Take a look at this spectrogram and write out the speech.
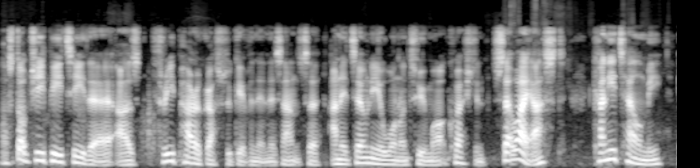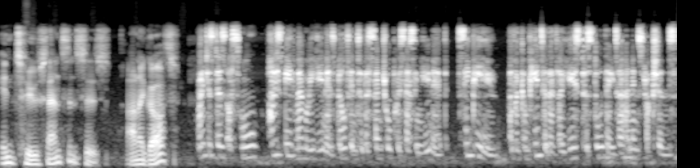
I'll stop GPT there as three paragraphs were given in this answer and it's only a one or two mark question. So I asked, can you tell me in two sentences? And I got Registers are small, high speed memory units built into the central processing unit, CPU, of a computer that are used to store data and instructions.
